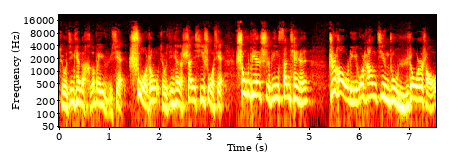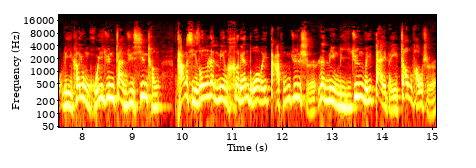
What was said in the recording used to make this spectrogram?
就是今天的河北禹县；朔州，就是今天的山西朔县，收编士兵三千人。之后，李国昌进驻禹州而守，李克用回军占据新城。唐僖宗任命赫连铎为大同军使，任命李军为代北招讨使，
